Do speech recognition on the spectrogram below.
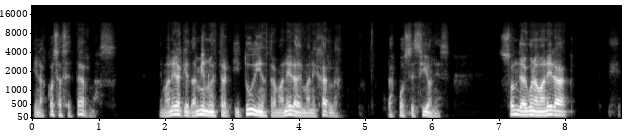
en las cosas eternas? De manera que también nuestra actitud y nuestra manera de manejar las, las posesiones son de alguna manera eh,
